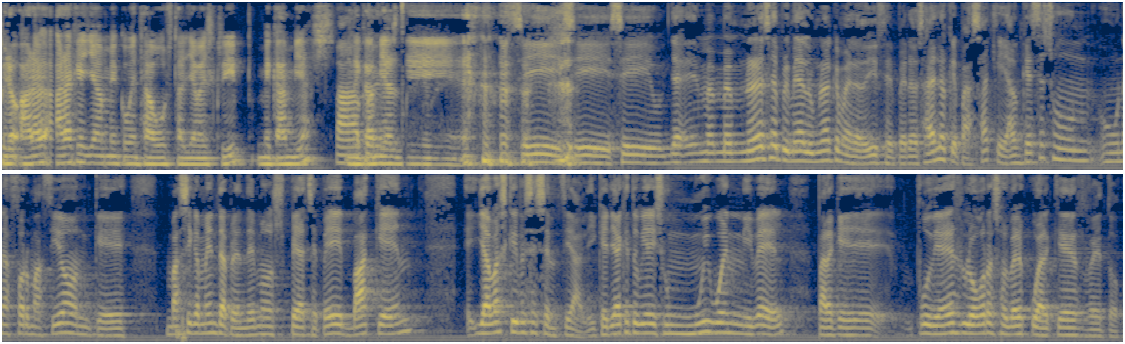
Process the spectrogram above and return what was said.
pero ahora, ahora que ya me comenzado a gustar JavaScript, ¿me cambias? Ah, ¿Me pues- cambias de...? Sí, sí, sí. Eh, me- me- no eres el primer alumno que me lo dice, pero ¿sabes lo que pasa? Que aunque esta es un- una formación que básicamente aprendemos PHP, backend, JavaScript es esencial y quería que tuvierais un muy buen nivel para que pudierais luego resolver cualquier reto.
